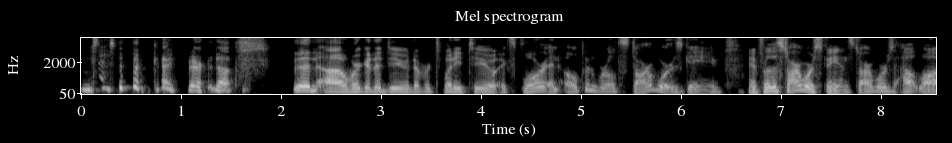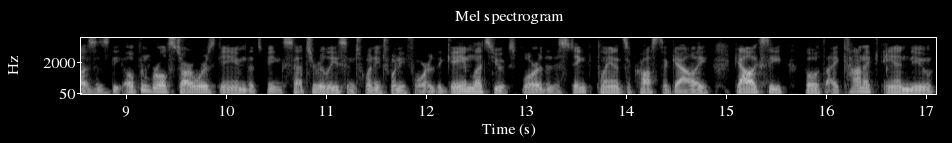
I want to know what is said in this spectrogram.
okay, fair enough. Then uh, we're gonna do number 22, explore an open world Star Wars game. And for the Star Wars fans, Star Wars Outlaws is the open world Star Wars game that's being set to release in 2024. The game lets you explore the distinct planets across the galley, galaxy, both iconic and new.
